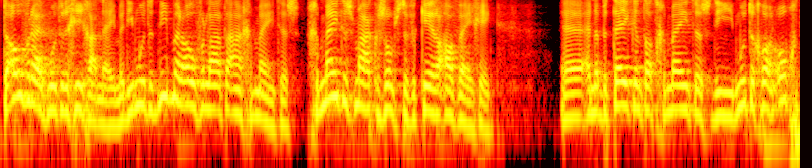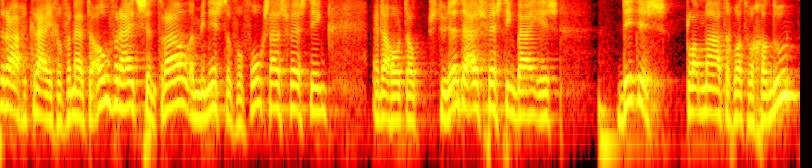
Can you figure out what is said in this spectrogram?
De overheid moet regie gaan nemen. Die moet het niet meer overlaten aan gemeentes. Gemeentes maken soms de verkeerde afweging. Uh, en dat betekent dat gemeentes die moeten gewoon opgedragen krijgen vanuit de overheid, centraal, een minister voor volkshuisvesting. En daar hoort ook studentenhuisvesting bij. Is dit is planmatig wat we gaan doen.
